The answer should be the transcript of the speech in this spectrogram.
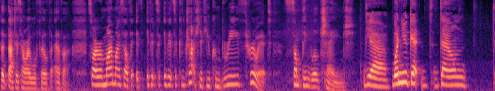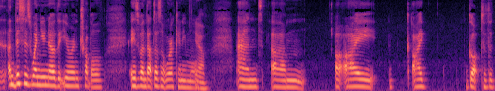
that that is how I will feel forever. So I remind myself that it's, if it's if it's a contraction, if you can breathe through it, something will change. Yeah, when you get down, and this is when you know that you're in trouble, is when that doesn't work anymore. Yeah, and um, I I got to the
